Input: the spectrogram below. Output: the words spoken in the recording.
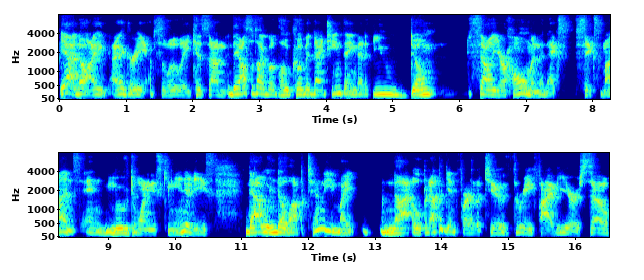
Yeah, no, I, I agree absolutely because um, they also talk about the whole COVID nineteen thing that if you don't sell your home in the next six months and move to one of these communities, that window of opportunity might not open up again for another two, three, five years. So,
